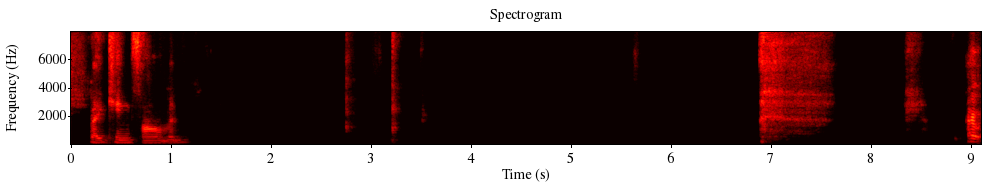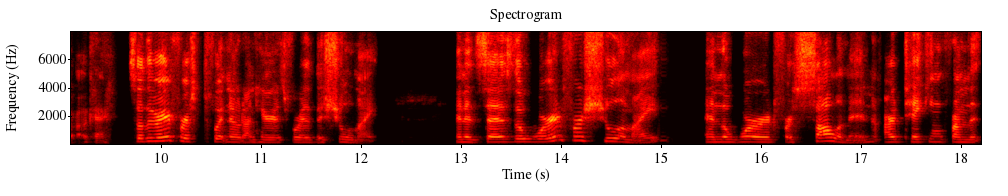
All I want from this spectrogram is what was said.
by King Solomon. I, okay, so the very first footnote on here is for the Shulamite. And it says the word for Shulamite and the word for Solomon are taken from the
